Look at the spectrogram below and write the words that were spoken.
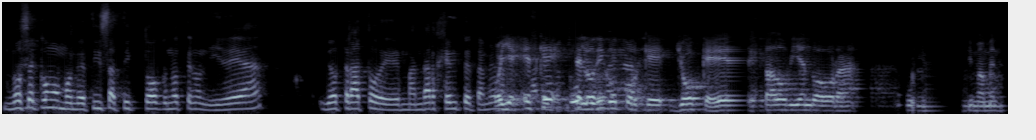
No sé cómo monetiza TikTok, no tengo ni idea. Yo trato de mandar gente también. Oye, es que YouTube, te lo digo porque yo que he estado viendo ahora últimamente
